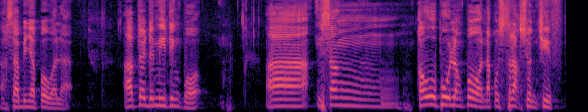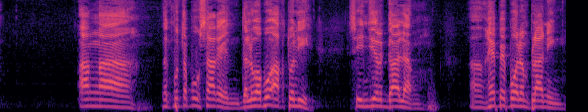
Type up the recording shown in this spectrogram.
Ah, sabi niya po wala. After the meeting po, ah, isang kaupo lang po na construction chief ang ah, nagpunta po sa akin, dalawa po actually, si Engineer Galang, ang hepe po ng planning.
